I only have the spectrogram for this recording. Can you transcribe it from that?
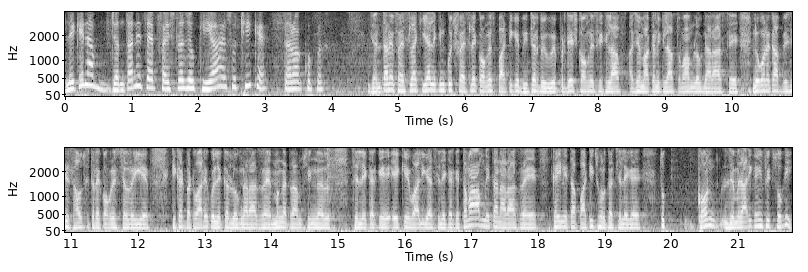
लेकिन अब जनता ने तय फैसला जो किया है, सो ठीक है, सर आँखों पर। जनता ने फैसला किया, लेकिन कुछ फैसले कांग्रेस पार्टी के भीतर भी हुए। प्रदेश कांग्रेस के खिलाफ अजय माकन के खिलाफ तमाम लोग नाराज़ थे। लोगों ने कहा बिज़नेस हाउस की तरह कांग्रेस चल रही है। टिकट बंटवारे को लेकर लोग नाराज़ रहे। मंगत राम सिंगल से लेकर के ए के वालिया से लेकर के तमाम नेता नाराज़ रहे। कई नेता पार्टी छोड़कर चले गए। तो कौन ज़िम्मेदारी कहीं फिक्स होगी?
